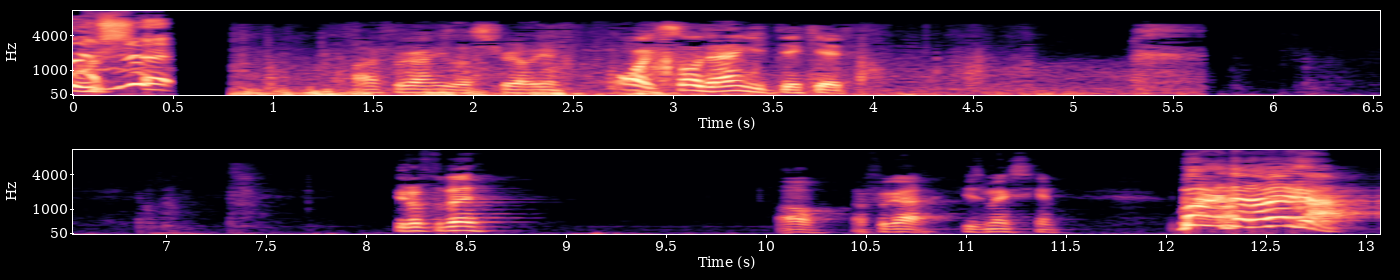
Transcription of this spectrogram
Oh shit! I forgot he's Australian. Oh, slow down, you dickhead. Get off the bed. Oh, I forgot. He's Mexican. ¡Bájate a la verga!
